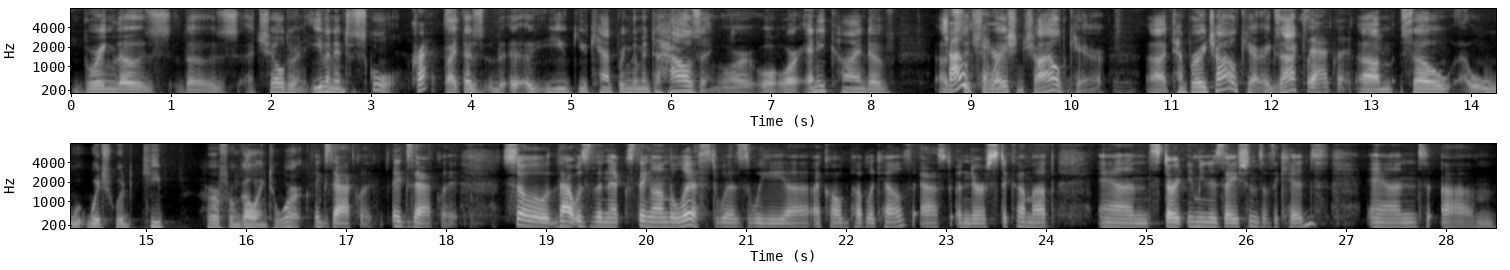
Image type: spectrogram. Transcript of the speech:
bring those, those uh, children even into school. Correct. Right, there's, uh, you, you can't bring them into housing or, or, or any kind of, of Childcare. situation, childcare, uh, temporary childcare, exactly. Exactly. Um, so, uh, w- which would keep her from going to work. Exactly, exactly. So that was the next thing on the list was we, uh, I called public health, asked a nurse to come up and start immunizations of the kids and um,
